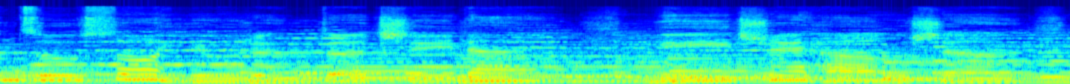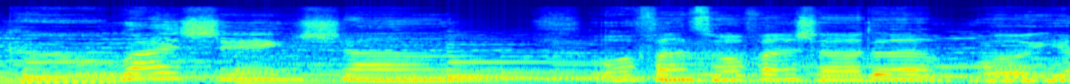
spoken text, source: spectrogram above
满足所有人的期待，你却好像格外欣赏我犯错犯傻的模样。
